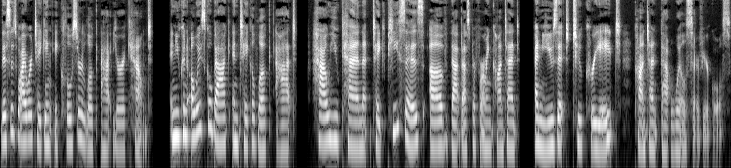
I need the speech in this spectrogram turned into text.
This is why we're taking a closer look at your account. And you can always go back and take a look at how you can take pieces of that best performing content and use it to create content that will serve your goals.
